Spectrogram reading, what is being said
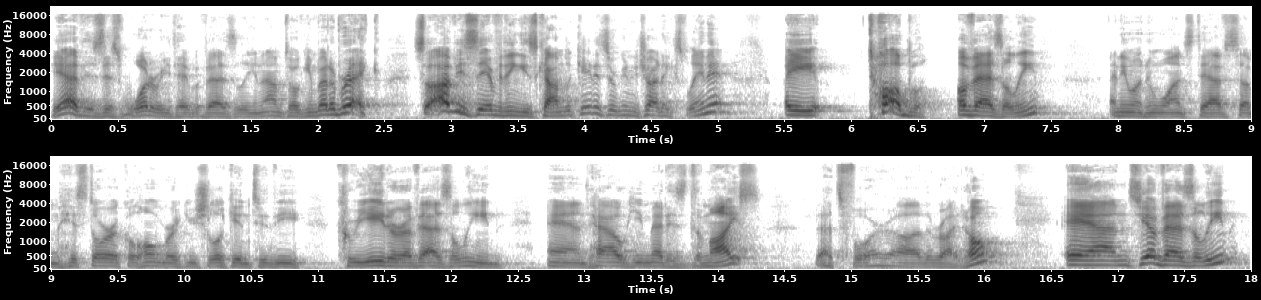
yeah, there's this watery type of Vaseline. I'm talking about a brick. So obviously everything is complicated, so we're going to try to explain it. A tub of Vaseline. Anyone who wants to have some historical homework, you should look into the creator of Vaseline and how he met his demise. That's for uh, the ride home. And so you have Vaseline.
